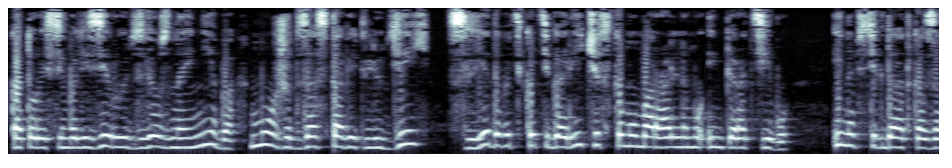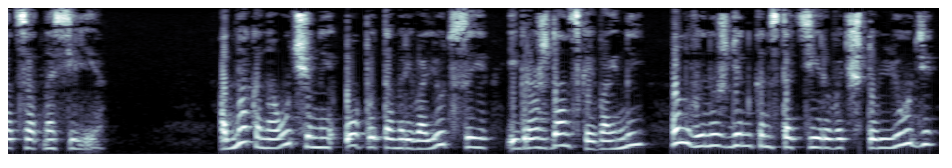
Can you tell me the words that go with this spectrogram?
который символизирует звездное небо, может заставить людей следовать категорическому моральному императиву и навсегда отказаться от насилия. Однако, наученный опытом революции и гражданской войны, он вынужден констатировать, что люди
